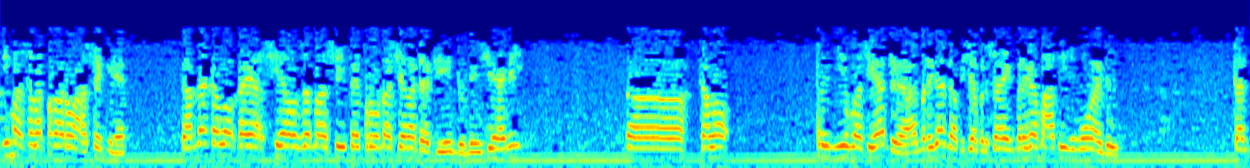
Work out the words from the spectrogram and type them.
ini masalah pengaruh asing ya. Karena kalau kayak Shell sama si Petronas yang ada di Indonesia ini, uh, kalau premium masih ada, mereka nggak bisa bersaing, mereka mati semua itu. Dan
